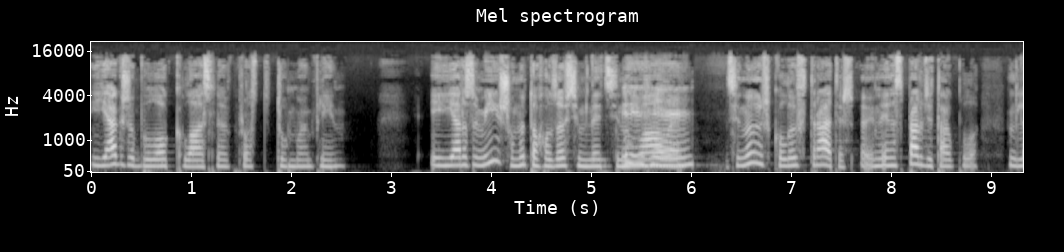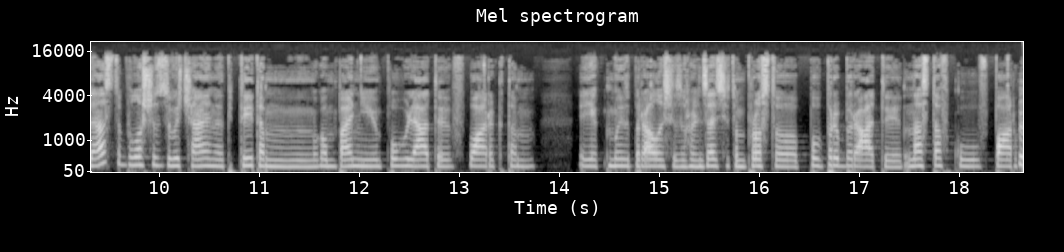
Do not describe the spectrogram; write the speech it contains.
І як же було класно, я просто думаю, блін. І я розумію, що ми того зовсім не цінували. Цінуєш, коли втратиш. І насправді так було. Для нас це було щось звичайне, піти там компанією погуляти в парк, там, як ми збиралися з організацією, там просто поприбирати на ставку в парку.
